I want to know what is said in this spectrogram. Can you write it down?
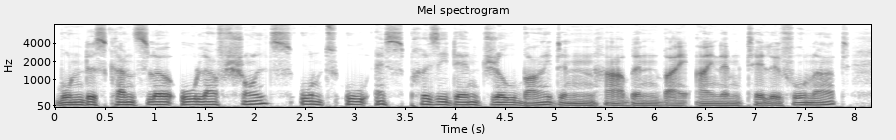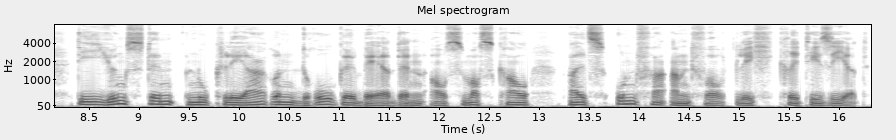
Bundeskanzler Olaf Scholz und US-Präsident Joe Biden haben bei einem Telefonat die jüngsten nuklearen Drohgebärden aus Moskau als unverantwortlich kritisiert.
